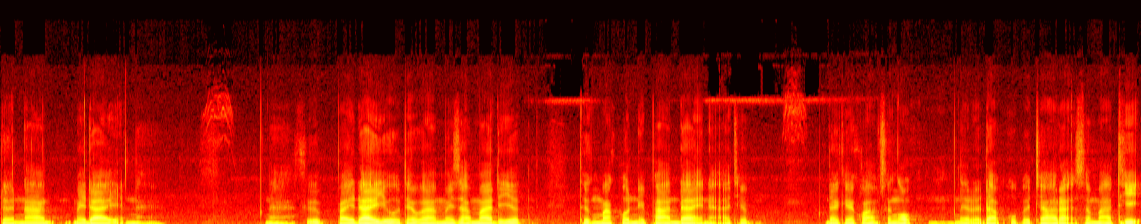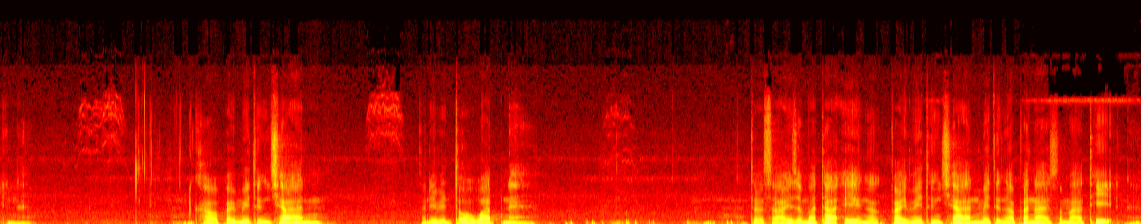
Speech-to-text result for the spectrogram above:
เดินหน้าไม่ได้นะนะคือไปได้อยู่แต่ว่าไม่สามารถที่จะถึงมรรคผลนิพพานได้นะอาจจะได้แค่ความสงบในระดับอุปจารสมาธินะเข้าไปไม่ถึงฌานอันนี้เป็นตัววัดนะแต่สายสมถะเองก็ไปไม่ถึงฌานไม่ถึงอัปปนาสมาธินะ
